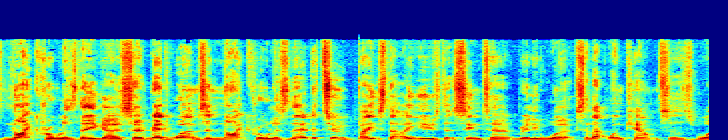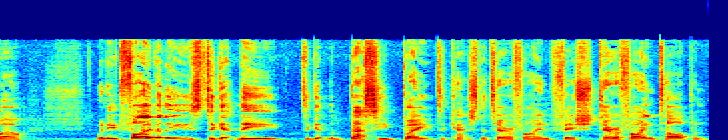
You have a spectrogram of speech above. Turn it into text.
night crawlers. There you go. So red worms and night crawlers. They're the two baits that I use that seem to really work. So that one counts as well. We need five of these to get the to get the bassy bait to catch the terrifying fish, terrifying tarpon.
